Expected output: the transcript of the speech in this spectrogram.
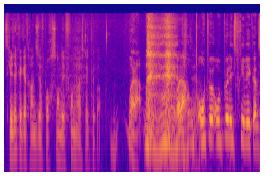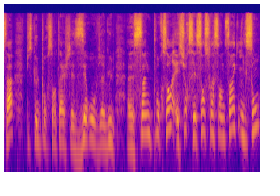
Ce qui veut dire que 99% des fonds ne respectent pas. Voilà. voilà. on, peut, on peut l'exprimer comme ça, puisque le pourcentage c'est 0,5%. Et sur ces 165, ils sont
